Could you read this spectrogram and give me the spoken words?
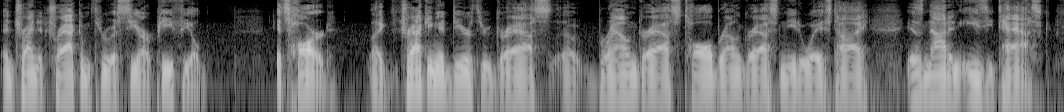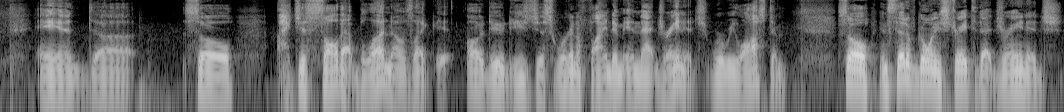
and trying to track him through a CRP field, it's hard. Like tracking a deer through grass, uh, brown grass, tall brown grass, knee to waist high, is not an easy task. And uh, so I just saw that blood and I was like, oh, dude, he's just, we're going to find him in that drainage where we lost him. So instead of going straight to that drainage,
